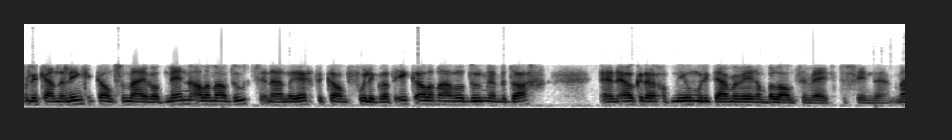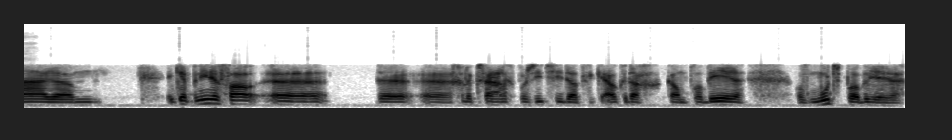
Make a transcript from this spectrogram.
voel ik aan de linkerkant van mij wat men allemaal doet. En aan de rechterkant voel ik wat ik allemaal wil doen met mijn dag. En elke dag opnieuw moet ik daar maar weer een balans in weten te vinden. Maar um, ik heb in ieder geval uh, de uh, gelukzalige positie dat ik elke dag kan proberen, of moet proberen,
